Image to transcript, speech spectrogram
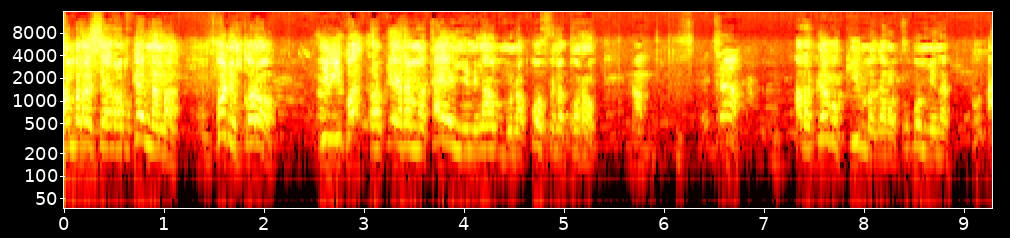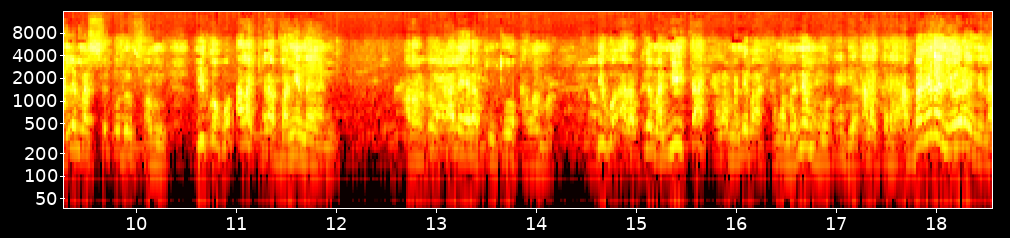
anbarase arabukɛ nana ko nin kɔrɔ i ko arabukɛ yɛrɛ ma k'a ye ɲininka mun na k'o fana kɔrɔ arabukɛ ko k'i magara kogo min na ko ale ma seko dɔ faamu i ko ko ala kira bange na yan arabu k'ale yɛrɛ tun t'o kalama i ko arabu kɛ ma n'i t'a kalama ne b'a kalama ne mɔkɛ de ye ala kira a bangena nin yɔrɔ in de la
